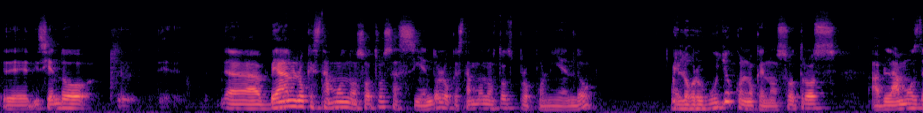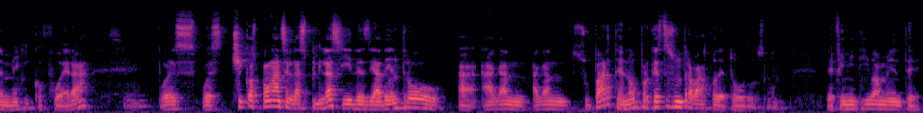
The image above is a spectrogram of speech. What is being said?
eh, diciendo, ah, vean lo que estamos nosotros haciendo, lo que estamos nosotros proponiendo, el orgullo con lo que nosotros hablamos de México fuera, pues, pues chicos, pónganse las pilas y desde adentro hagan, hagan su parte, ¿no? Porque este es un trabajo de todos, ¿no? Definitivamente.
